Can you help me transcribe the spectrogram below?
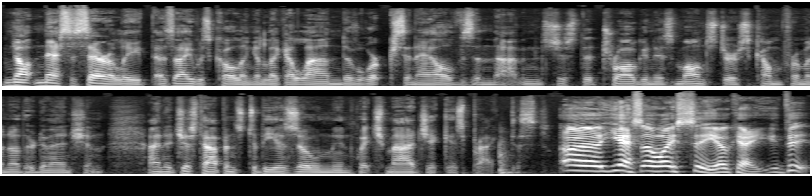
not necessarily as I was calling it like a land of orcs and elves and that. And it's just that Trog and his monsters come from another dimension, and it just happens to be a zone in which magic is practiced. Uh, yes. Oh, I see. Okay. The,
